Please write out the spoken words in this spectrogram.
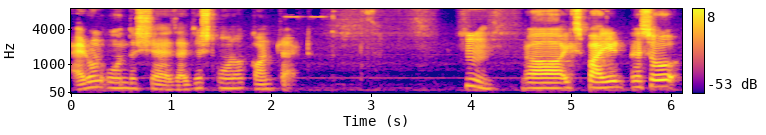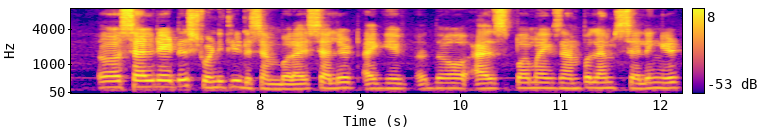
I don't own the shares. I just own a contract. Hmm. Uh, expired. So uh, sell date is 23 december. I sell it i gave uh, the as per my example i'm selling it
